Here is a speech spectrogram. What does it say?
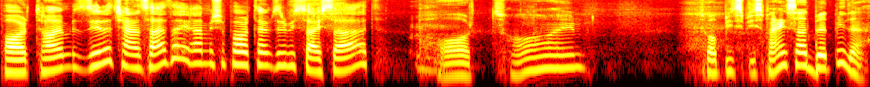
part time زیر چند ساعت؟ دقیقا میشه part time زیر 28 ساعت. part time تا 20 25 ساعت بهت میدن.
